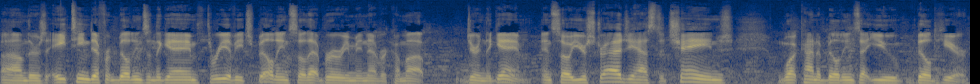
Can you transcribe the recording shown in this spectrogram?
um, there's 18 different buildings in the game, three of each building, so that brewery may never come up during the game. And so your strategy has to change what kind of buildings that you build here,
